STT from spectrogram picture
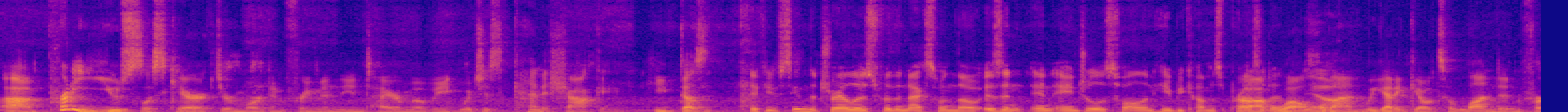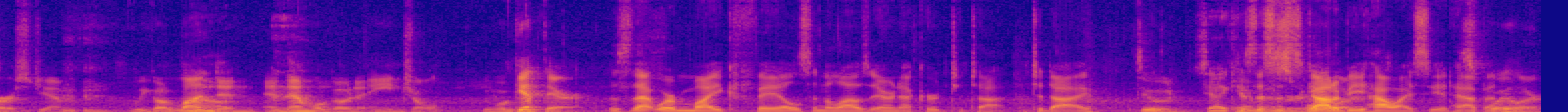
Uh, pretty useless character, Morgan Freeman, the entire movie, which is kind of shocking. He doesn't. If you've seen the trailers for the next one, though, isn't in Angel Has Fallen he becomes Uh, president? well, hold on. We got to go to London first, Jim. We go London, and then we'll go to Angel. We will get there, Is that where Mike fails and allows Aaron Eckhart to ta- to die? dude. See, I can't Because this has got to be how I see it happen. Spoiler.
